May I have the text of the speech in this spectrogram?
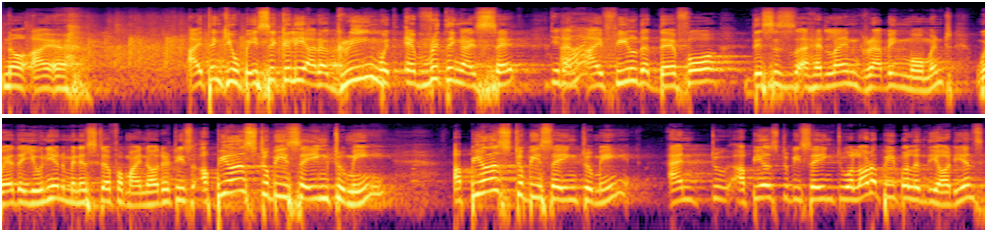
No, I, uh, I think you basically are agreeing with everything I said. Did and I? I feel that therefore this is a headline grabbing moment where the Union Minister for Minorities appears to be saying to me, appears to be saying to me, and to, appears to be saying to a lot of people in the audience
